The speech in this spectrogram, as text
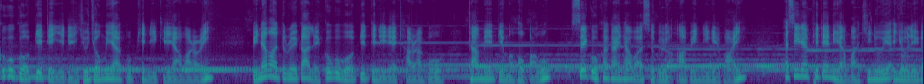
ကိုကိုကိုအပြစ်တင်ရတဲ့ယူကြုံမရကိုဖြစ်နေခဲ့ရပါတော့တယ်။ဘေးနားမှာသူတွေကလည်းကိုကိုကိုအပြစ်တင်နေတဲ့ထာရာကိုဒါမင်းအပြစ်မဟုတ်ပါဘူး။စိတ်ကိုခက်ခိုင်ထားပါဆိုပြီးတော့အားပေးနေခဲ့ပါတယ်။အက်ဆီဒန့်ဖြစ်တဲ့နေရာမှာဂျီနိုရဲ့အယိုလေးက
